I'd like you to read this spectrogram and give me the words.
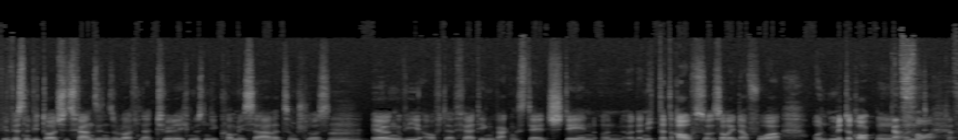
wir wissen, wie deutsches Fernsehen so läuft. Natürlich müssen die Kommissare zum Schluss Hm. irgendwie auf der fertigen Wackenstage stehen und oder nicht da drauf, so, sorry, davor und mitrocken Davor, und davor. Mhm.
